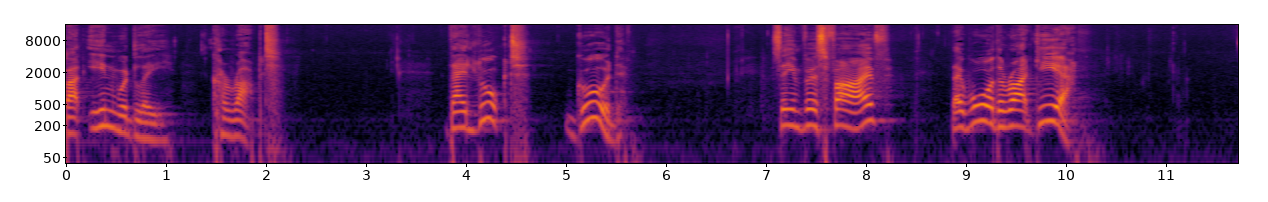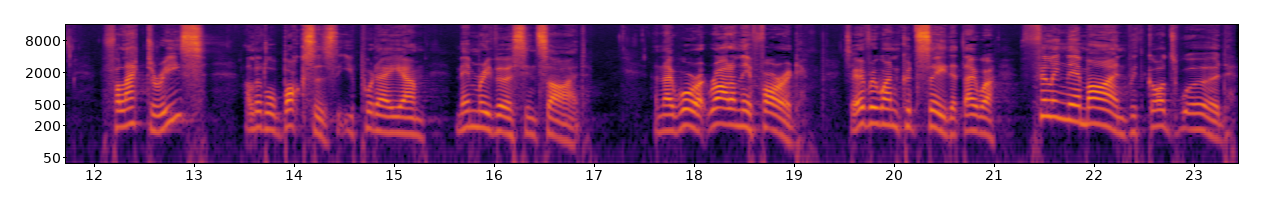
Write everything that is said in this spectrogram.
but inwardly corrupt. They looked good. See in verse 5, they wore the right gear. Phylacteries are little boxes that you put a um, memory verse inside. And they wore it right on their forehead. So everyone could see that they were filling their mind with God's word.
